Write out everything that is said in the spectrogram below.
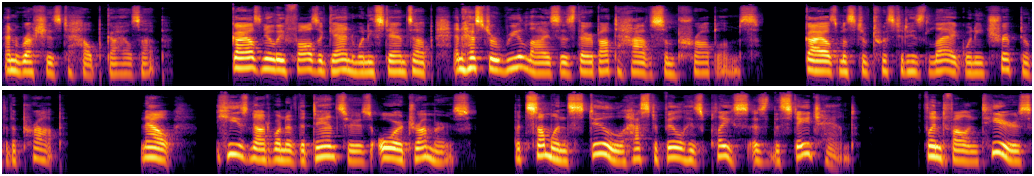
and rushes to help Giles up. Giles nearly falls again when he stands up, and Hester realizes they're about to have some problems. Giles must have twisted his leg when he tripped over the prop. Now, he's not one of the dancers or drummers, but someone still has to fill his place as the stagehand. Flint volunteers,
